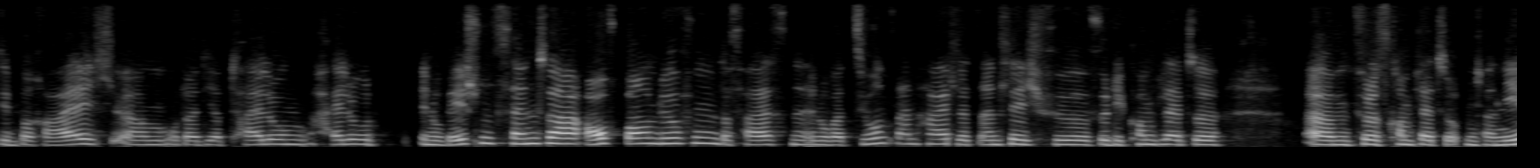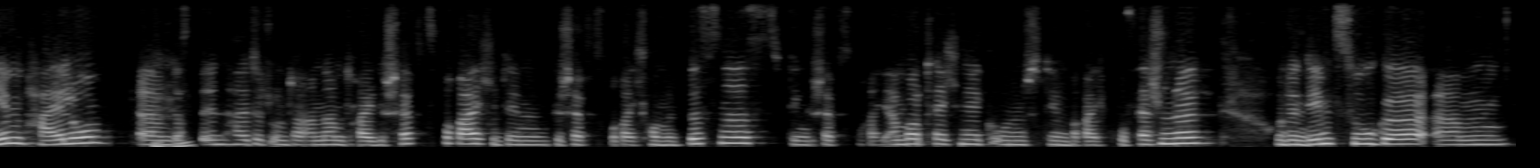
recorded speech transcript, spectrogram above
den Bereich ähm, oder die Abteilung Hilo Innovation Center aufbauen dürfen. Das heißt, eine Innovationseinheit letztendlich für, für die komplette, ähm, für das komplette Unternehmen Hilo. Ähm, mhm. Das beinhaltet unter anderem drei Geschäftsbereiche, den Geschäftsbereich Home and Business, den Geschäftsbereich Anbautechnik und den Bereich Professional. Und in dem Zuge ähm,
